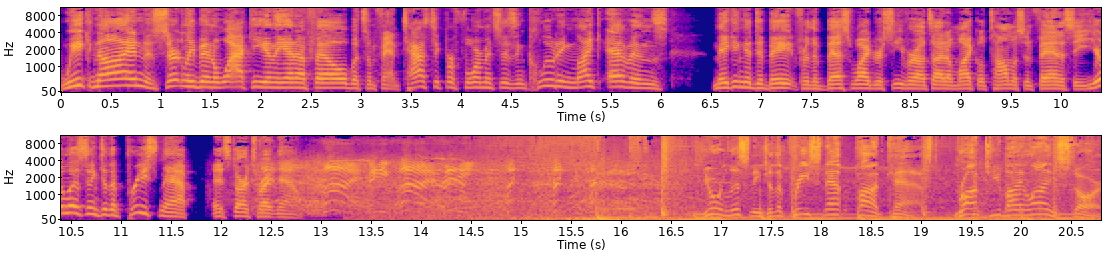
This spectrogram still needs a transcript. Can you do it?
Week nine has certainly been wacky in the NFL, but some fantastic performances, including Mike Evans making a debate for the best wide receiver outside of Michael Thomas in fantasy. You're listening to the pre snap, and it starts right now. You're listening to the pre snap podcast brought to you by Line Star,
